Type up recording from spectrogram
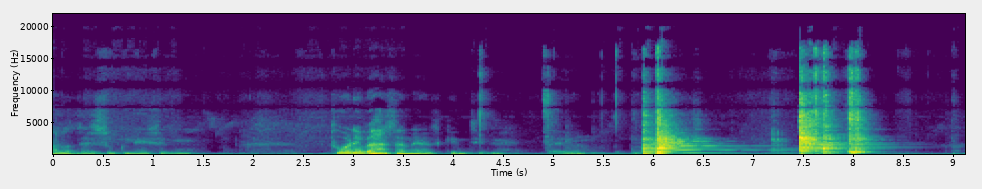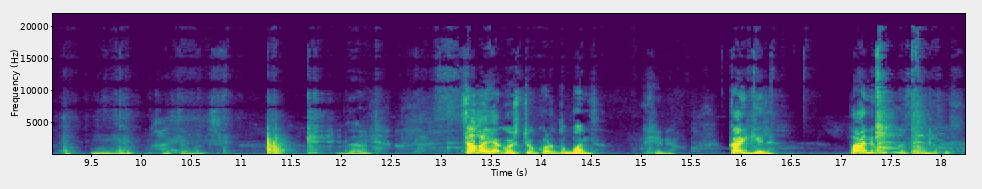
नाराज आहे सुकली सगळी. थोडी हसा नाही आज किंचित द्या. चला ह्या गोष्टी करतो बंद. हे घ्या. काय केलं? पाणी कुठलं सांगलं कसं?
